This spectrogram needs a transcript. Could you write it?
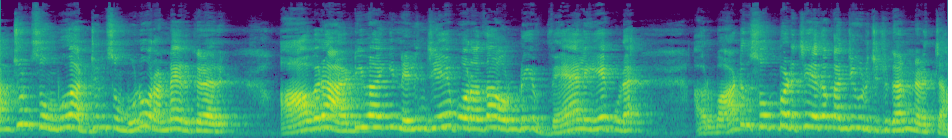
அர்ஜுன் சொம்பு அர்ஜுன் சொம்புன்னு ஒரு அண்ணன் இருக்கிறாரு. அவரை அடி வாங்கி நெளிஞ்சே போகிறது தான் அவருடைய வேலையே கூட. அவர் பாட்டுக்கு சொம்படிச்சு ஏதோ கஞ்சி குடிச்சிட்டு இருக்காருன்னு நினச்சா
